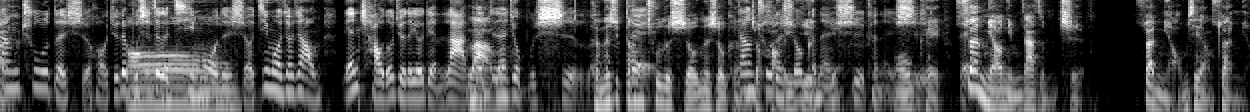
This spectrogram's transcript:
刚出的时候，绝对不是这个寂寞的时候。寂寞就这样，我们连炒都觉得有点辣，那真的就不是了。可能是刚出的时候，那时候可能就好一点点。刚出的时候可能是，可能是。OK，蒜苗你们家怎么吃？蒜苗，我们先讲蒜苗。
